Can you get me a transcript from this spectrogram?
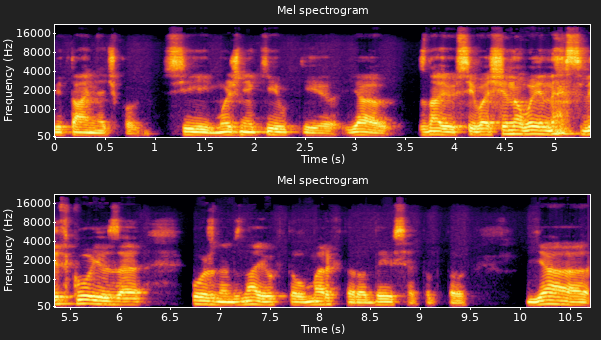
вітаннячко, всі можняківки. Я знаю всі ваші новини, слідкую за кожним, знаю, хто вмер, хто родився. Тобто я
